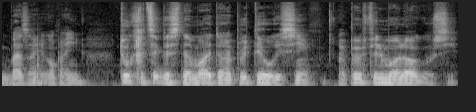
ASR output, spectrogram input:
Bazin et compagnie. Tout critique de cinéma était un peu théoricien, un peu filmologue aussi.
